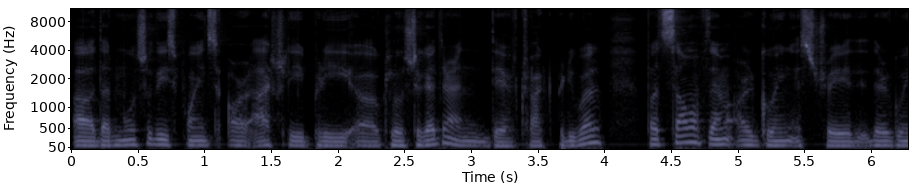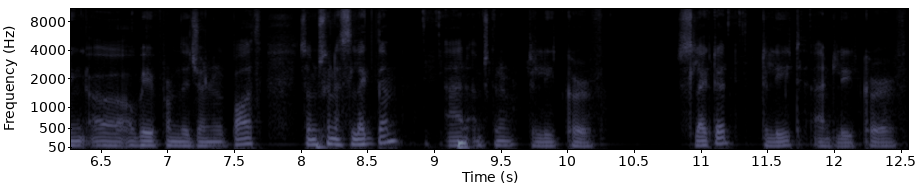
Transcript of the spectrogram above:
uh, that most of these points are actually pretty uh, close together and they have tracked pretty well. But some of them are going astray, they're going uh, away from the general path. So I'm just going to select them and I'm just going to delete curve. Select it, delete and delete curve.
